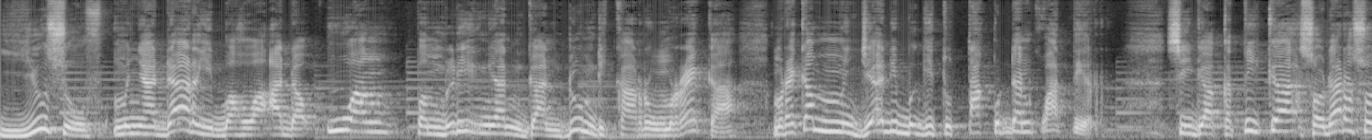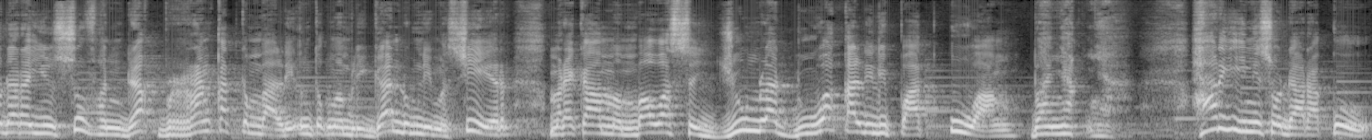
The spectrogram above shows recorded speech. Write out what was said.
Yusuf menyadari bahwa ada uang pembelian gandum di karung mereka, mereka menjadi begitu takut dan khawatir. Sehingga ketika saudara-saudara Yusuf hendak berangkat kembali untuk membeli gandum di Mesir, mereka membawa sejumlah dua kali lipat uang banyaknya. Hari ini saudaraku,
